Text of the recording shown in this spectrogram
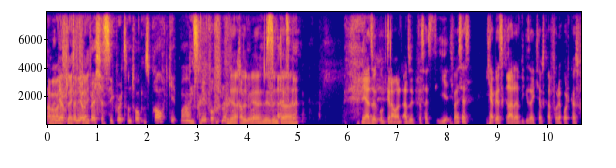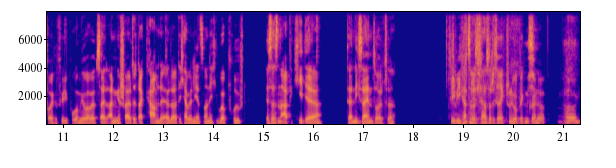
aber wenn ihr, wenn ihr irgendwelche Secrets und Tokens braucht, geht mal ins Repo von der Ja, also wir, wir sind da. nee, also genau, und also das heißt hier, ich weiß jetzt, ich habe jetzt gerade, wie gesagt, ich habe es gerade vor der Podcast-Folge für die Programmierer-Website angeschaltet, da kam der Alert, ich habe ihn jetzt noch nicht überprüft. Ist das ein API-Key, der da nicht sein sollte? Sebi, kannst du das, hast du das direkt schon überblicken können? Ich, äh,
